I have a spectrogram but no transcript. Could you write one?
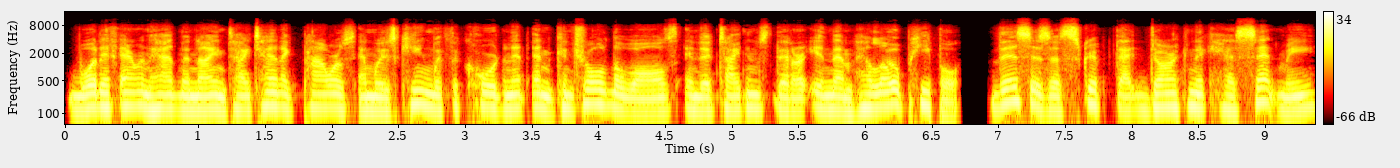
what if Eren had the nine titanic powers and was king with the coordinate and controlled the walls and the titans that are in them? Hello people, this is a script that Darknick has sent me,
